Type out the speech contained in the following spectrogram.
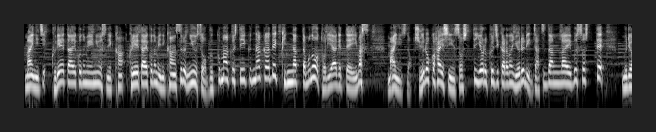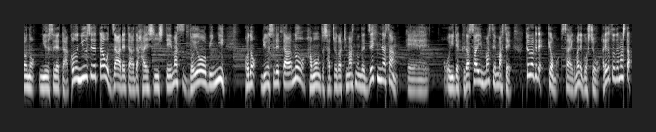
毎日クリエイターエコノミーニュースにか、クリエイターエコノミーに関するニュースをブックマークしていく中で気になったものを取り上げています。毎日の収録配信、そして夜9時からのゆるり雑談ライブ、そして無料のニュースレター。このニュースレターをザー・レターで配信しています。土曜日にこのニュースレターの浜本社長が来ますので、ぜひ皆さん、えー、おいでくださいませませ。というわけで今日も最後までご視聴ありがとうございました。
